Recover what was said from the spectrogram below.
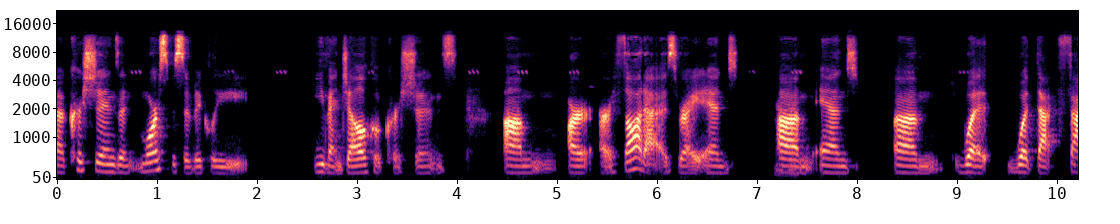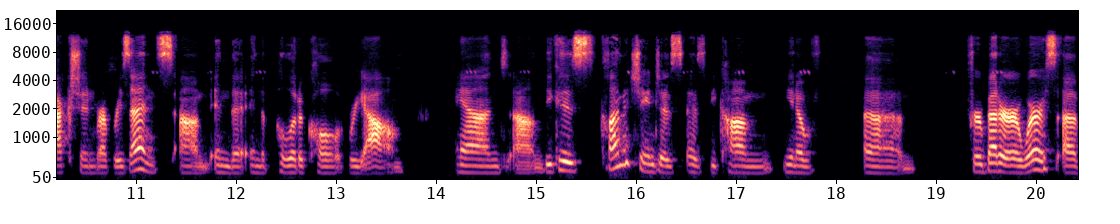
uh, Christians and more specifically evangelical Christians um, are are thought as right and mm-hmm. um, and um, what what that faction represents um, in the in the political realm and um, because climate change has, has become you know um, for better or worse, a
